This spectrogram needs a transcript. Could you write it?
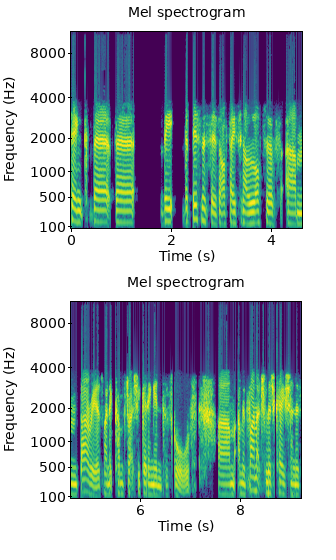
think there there the the businesses are facing a lot of um, barriers when it comes to actually getting into schools. Um, I mean, financial education is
